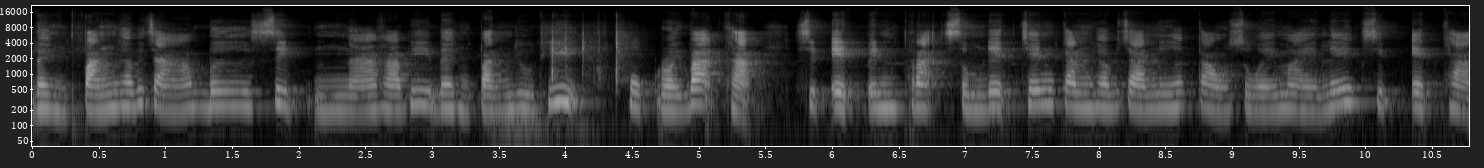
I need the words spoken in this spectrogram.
แบ่งปันค่ะพี่จ๋าเบอร์สิบนะคะพี่แบ่งปันอยู่ที่600บาทค่ะ11เป็นพระสมเด็จเช่นกันค่ะพี่จ๋าเนื้อเก่าสวยใหม่เลข11ค่ะ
